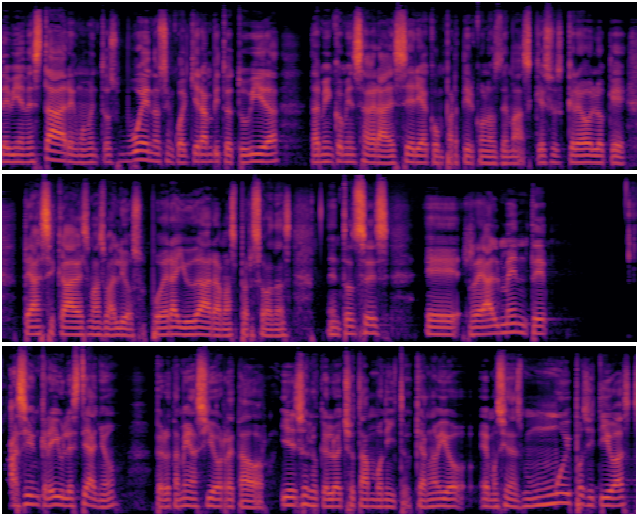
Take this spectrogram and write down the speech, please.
de bienestar, en momentos buenos en cualquier ámbito de tu vida, también comienza a agradecer y a compartir con los demás, que eso es creo lo que te hace cada vez más valioso, poder ayudar a más personas. Entonces, eh, realmente ha sido increíble este año pero también ha sido retador. Y eso es lo que lo ha hecho tan bonito, que han habido emociones muy positivas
